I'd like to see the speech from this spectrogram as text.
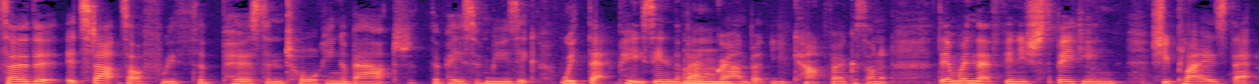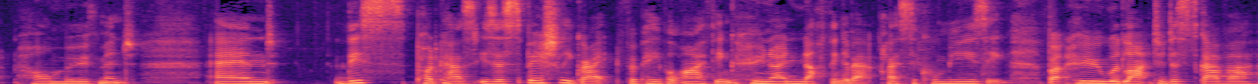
So that it starts off with the person talking about the piece of music with that piece in the mm. background, but you can't focus on it. Then when they've finished speaking, she plays that whole movement. And this podcast is especially great for people, I think, who know nothing about classical music, but who would like to discover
